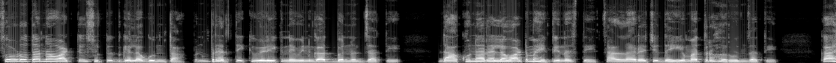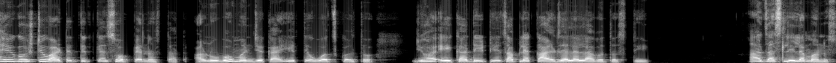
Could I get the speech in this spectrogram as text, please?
सोडवताना वाटते सुटत गेला गुंता पण प्रत्येक वेळी एक नवीन गात बनत जाते. दाखवणाऱ्याला वाट माहिती नसते चालणाऱ्याचे ध्येय मात्र हरून जाते. काही गोष्टी वाटत तितक्या सोप्या नसतात. अनुभव म्हणजे काय हे तेव्हाच कळतं जेव्हा एखादी ठेच आपल्या काळजाला लागत असते. आज असलेला माणूस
